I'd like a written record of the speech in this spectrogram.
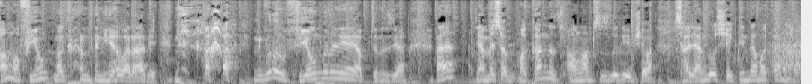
Ama fiyonk makarna niye var abi? Bunun fiyongunu niye yaptınız ya? Ha? Ya mesela makarna anlamsızlığı diye bir şey var. Salyangoz şeklinde makarna var.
